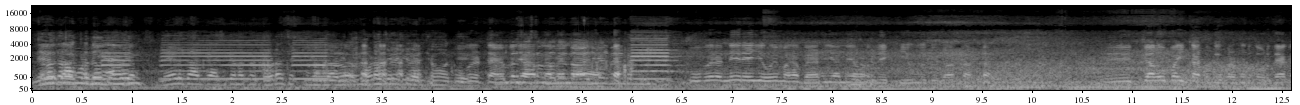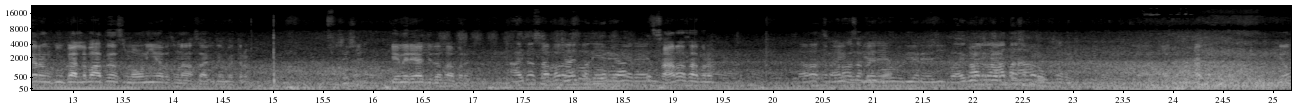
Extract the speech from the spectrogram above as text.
ਚਲੋ ਚਲੋ ਮੁੜ ਜਾਓ ਬਾਈ। ਨੇੜ ਦਾ ਕੇ ਅਸੀਂ ਕਹਿੰਦਾ ਥੋੜਾ ਚੱਕੀ ਜਾਂਦਾ ਥੋੜਾ ਚੱਕੀ ਬੈਠੇ ਹੋ ਉਹ ਅੱਗੇ ਫਿਰ ਟਾਈਮ ਬਾਜ਼ਾਰ ਪੈਂਦਾ। ਉਹ ਫਿਰ ਨੇਰੇ ਜਿਹੇ ਹੋਏ ਮੈਂ ਕਿਹਾ ਬੈਠ ਜਾਂਦੇ ਹੁਣ ਦੇਖੀ ਬਾਅਦ ਤੱਕ ਤੇ ਚਲੋ ਭਾਈ ਕੱਟ ਦਿਓ ਫਿਰ ਫਿਰ ਤੋੜਦੇ ਆ ਘਰੋਂ ਕੋਈ ਗੱਲਬਾਤ ਸੁਣਾਉਣੀ ਆ ਤਾਂ ਸੁਣਾ ਸਕਦੇ ਹੋ ਮਿੱਤਰੋ। ਕਿਵੇਂ ਰਿਹਾ ਅੱਜ ਦਾ ਸਫ਼ਰ? ਅੱਜ ਦਾ ਸਫ਼ਰ ਬਹੁਤ ਵਧੀਆ ਰਿਹਾ। ਸਾਰਾ ਸਫ਼ਰ? ਸਾਰਾ ਸਫ਼ਰ ਬਹੁਤ ਵਧੀਆ ਰਿਹਾ ਜੀ। ਕੱਲ ਰਾਤ ਦਾ ਸਫ਼ਰ ਔਖਾ ਰਿਹਾ। ਕਿਉਂ?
